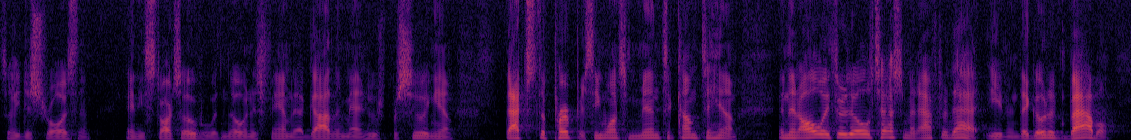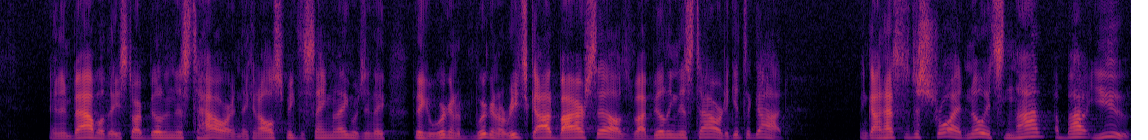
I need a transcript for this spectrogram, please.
So He destroys them. And He starts over with Noah and his family, a godly man who's pursuing Him. That's the purpose. He wants men to come to Him. And then all the way through the Old Testament, after that, even, they go to Babel and in Babel, they start building this tower, and they can all speak the same language, and they think we're going we're going to reach God by ourselves by building this tower to get to God. And God has to destroy it. No, it's not about you.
